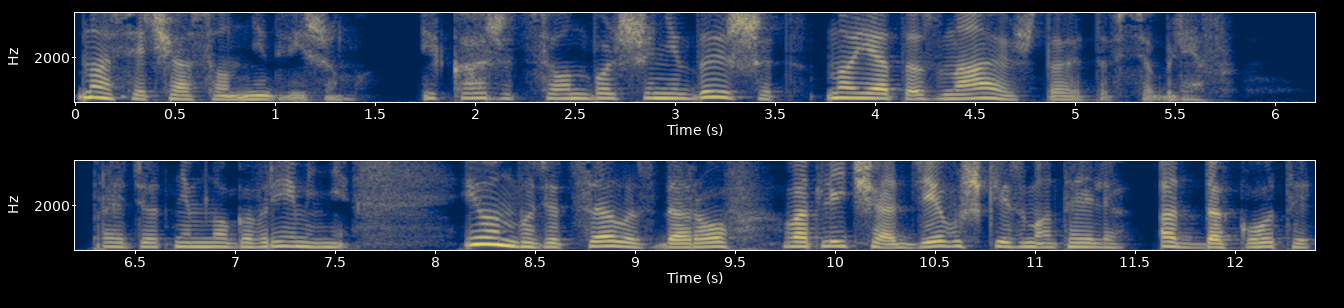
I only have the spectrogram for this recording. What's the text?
но сейчас он недвижим. И кажется, он больше не дышит, но я-то знаю, что это все блеф. Пройдет немного времени, и он будет цел и здоров, в отличие от девушки из мотеля, от Дакоты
